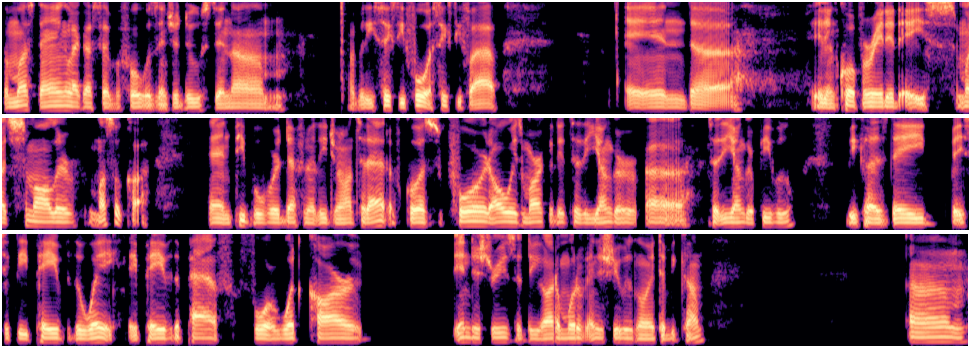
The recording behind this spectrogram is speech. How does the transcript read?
the Mustang, like I said before, was introduced in um, I believe 64, 65. and uh, it incorporated a much smaller muscle car and people were definitely drawn to that. Of course ford always marketed to the younger uh, to the younger people because they basically paved the way. They paved the path for what car industries that the automotive industry was going to become. Um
